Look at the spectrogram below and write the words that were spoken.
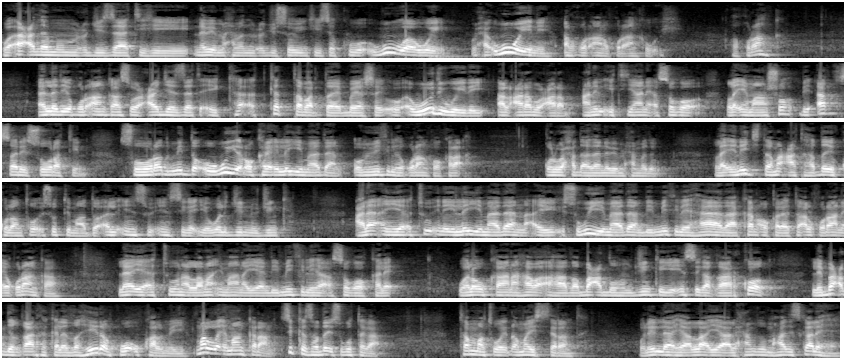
wa acdamu mucjizaatihi nebi maxamed mucjisooyinkiisa kuwa ugu waaweyn waxaa ugu weyne alqur-aanu qur'aanka wey waa qur'aanka alladii qur'aankaasoo cajazat ay ka tabarbeeshay oo awoodi weyday alcarabu carab can ilityaani asagoo la imaansho biaqsari suuratin suurad midda ugu yar oo kale ay la yimaadaan oo mimilihi qur'aanka oo kale ah qul waxaad ahdaa nebi maxamedow la-in ijtamacat hadday kulanto isu timaado al insu insiga iyo waljinnu jinka calaa an ya-tuu inay la yimaadaanna ay isugu yimaadaan bimithli haada kan oo kaleeto alqur-aan ee qur'aanka laa ya-tuuna lama imaanayaan bimithlihi asagoo kale walow kaana haba ahaada bacduhum jinka iyo insiga qaarkood libacdin qaarka kale dahiiran kuwa u kaalmeeya ma la imaan karaan si kas hadday isugu tagaan. Tamat way dhammaystirantay. Walilaahi allah ayaa alxamdu mahad iska lehe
